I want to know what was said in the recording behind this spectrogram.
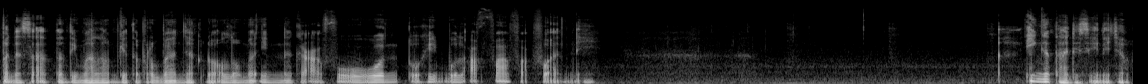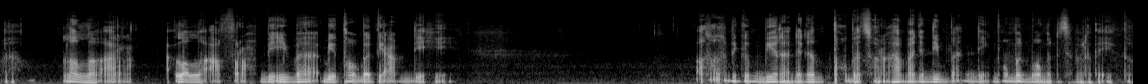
Pada saat nanti malam kita perbanyak doa Allahumma innaka afun tuhibbul affa fa'fu anni. Ingat hadis ini coba Allah Allah afrah bi iba bi taubati abdihi. Allah lebih gembira dengan taubat seorang hambanya dibanding momen-momen seperti itu.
